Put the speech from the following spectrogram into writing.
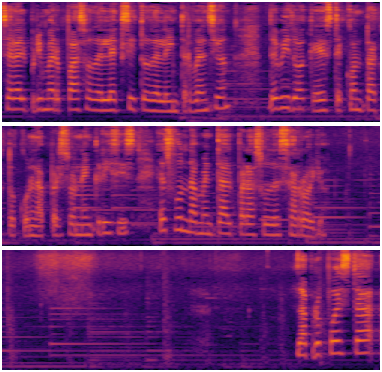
será el primer paso del éxito de la intervención, debido a que este contacto con la persona en crisis es fundamental para su desarrollo. La propuesta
